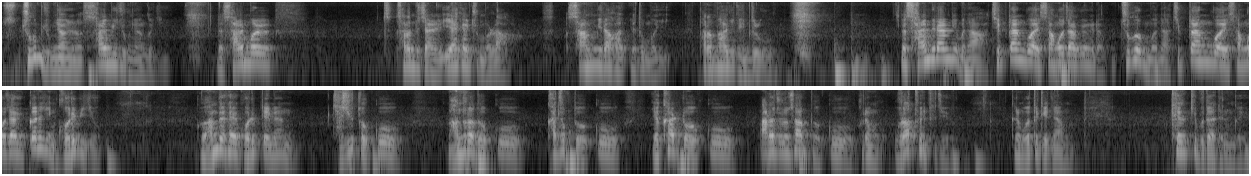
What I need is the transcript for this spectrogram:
죽음이 중요한 게 아니라 삶이 중요한 거지. 근데 삶을 사람들이 잘 이야기할 줄 몰라. 삶이라고 해도 뭐 발음하기도 힘들고. 음. 삶이라는 게 뭐냐? 집단과의 상호작용이라고. 죽음은 뭐냐? 집단과의 상호작용이 끊어진 고립이죠. 그 완벽하게 고립되면 자식도 없고, 마누라도 없고, 가족도 없고, 역할도 없고, 알아주는 사람도 없고, 그러면 우라통이 터져요. 그럼 어떻게 하냐면, 태극기 부대가 되는 거예요.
